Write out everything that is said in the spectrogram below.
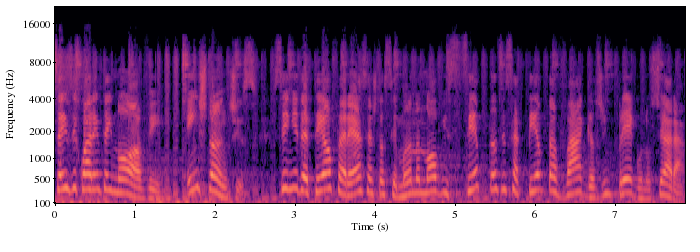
6h49. Instantes. CineDT oferece esta semana 970 vagas de emprego no Ceará.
